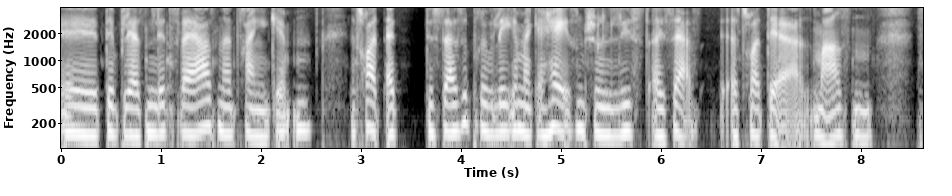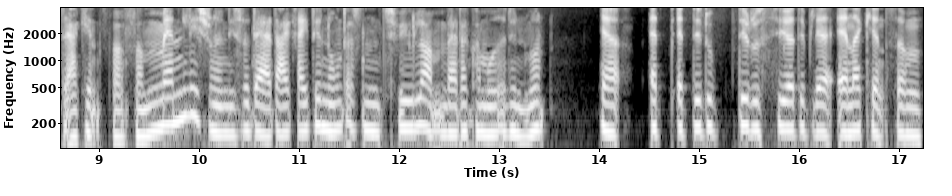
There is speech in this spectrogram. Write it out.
Øh, det bliver sådan lidt sværere sådan at trænge igennem. Jeg tror, at, at det største privilegie, man kan have som journalist, og især, jeg tror, at det er meget sådan særkendt for, for mandlige journalister, det er, at der er ikke rigtig nogen, der sådan tvivler om, hvad der kommer ud af din mund. Ja, at, at det, du, det, du siger, det bliver anerkendt som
